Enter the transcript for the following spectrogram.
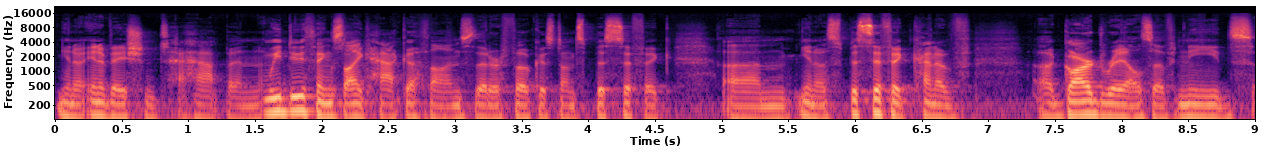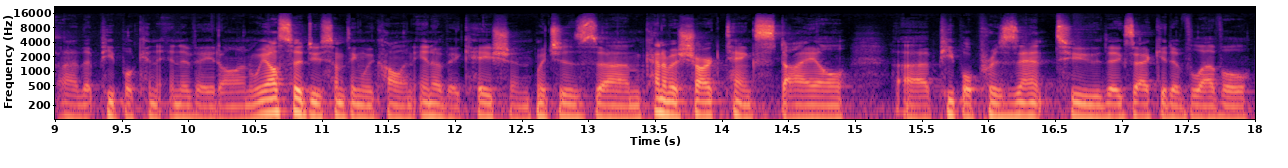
you know, innovation to happen. We do things like hackathons that are focused on specific, um, you know, specific kind of uh, guardrails of needs uh, that people can innovate on. We also do something we call an innovacation, which is um, kind of a Shark Tank style. Uh, people present to the executive level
